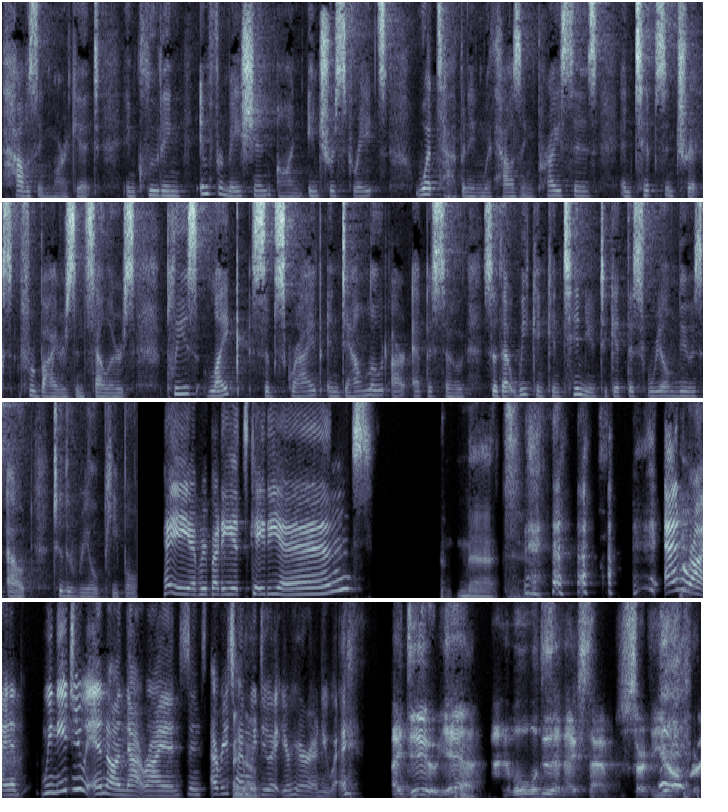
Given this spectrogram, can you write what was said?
housing market, including information on interest rates, what's happening with housing prices, and tips and tricks for buyers and sellers. Please like, subscribe, and download our episode so that we can continue to get this real news out to the real people. Hey everybody, it's Katie and Matt. and Ryan. We need you in on that, Ryan, since every time we do it, you're here anyway. I do, yeah. yeah. We'll we'll do that next time. Start the year off right.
